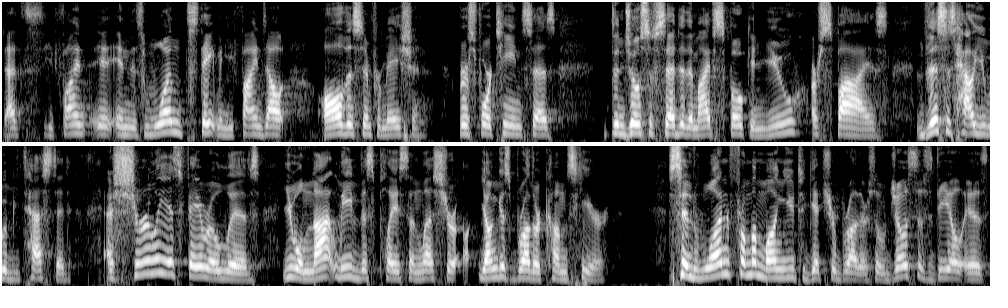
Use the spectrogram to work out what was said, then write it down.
That's, he find, in this one statement, he finds out all this information. Verse 14 says, Then Joseph said to them, I've spoken, you are spies. This is how you will be tested. As surely as Pharaoh lives, you will not leave this place unless your youngest brother comes here. Send one from among you to get your brother. So Joseph's deal is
